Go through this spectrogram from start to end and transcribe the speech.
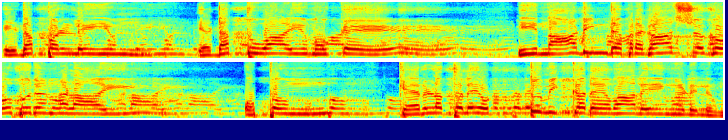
ഇടപ്പള്ളിയും എടത്തുവായും ഒക്കെ ഈ നാടിന്റെ പ്രകാശ ഗോപുരങ്ങളായി ഒപ്പം കേരളത്തിലെ ഒട്ടുമിക്ക ദേവാലയങ്ങളിലും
